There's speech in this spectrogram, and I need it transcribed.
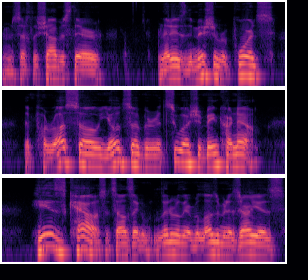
in Masech Shabbos there, and that is the Mishnah reports that Paraso Yotza Beritzua Shebein Karnau. His cows, it sounds like literally Rabbi Lazar ben Azariah's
